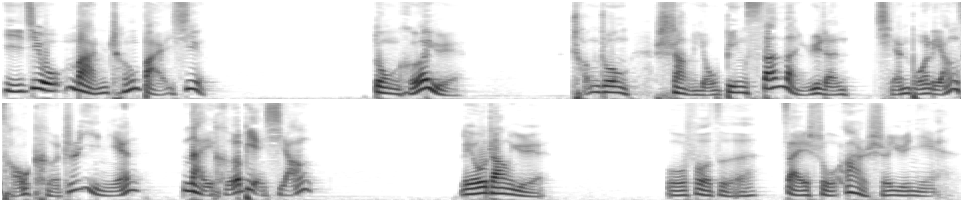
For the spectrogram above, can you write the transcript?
以救满城百姓。”董和曰：“城中尚有兵三万余人。”钱帛粮草可知一年，奈何便降？刘璋曰：“吾父子在蜀二十余年，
